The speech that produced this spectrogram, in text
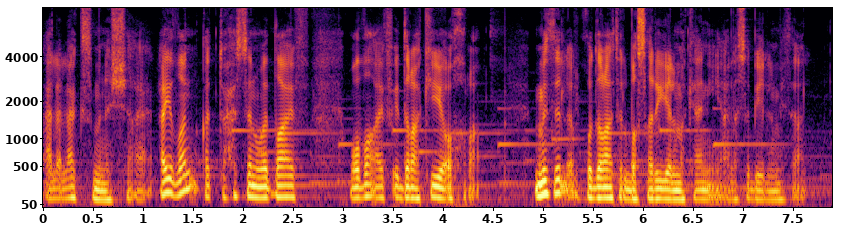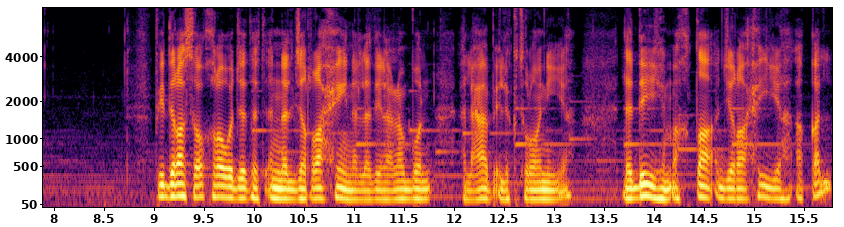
على العكس من الشائع. أيضا قد تحسن وظائف وظائف إدراكية أخرى مثل القدرات البصرية المكانية على سبيل المثال. في دراسة أخرى وجدت أن الجراحين الذين يلعبون ألعاب إلكترونية لديهم أخطاء جراحية أقل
